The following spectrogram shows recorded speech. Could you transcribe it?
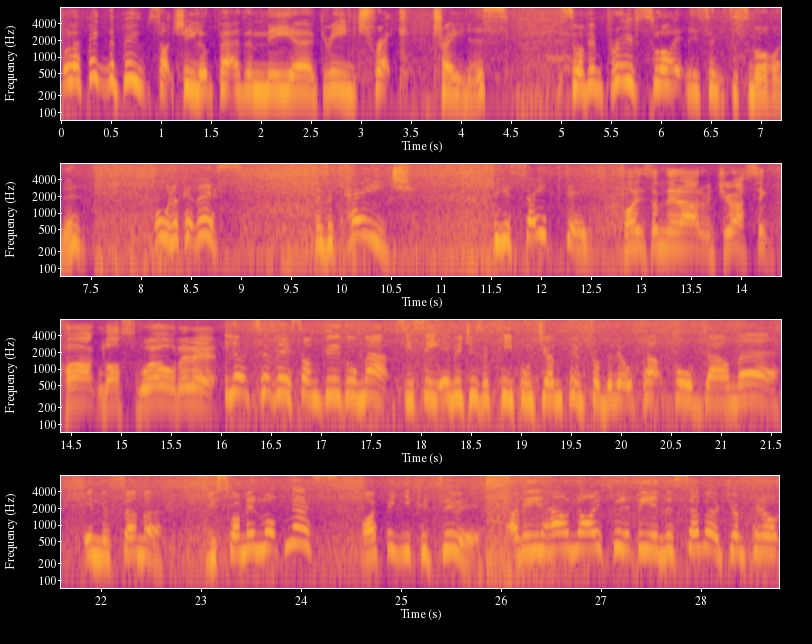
Well, I think the boots actually look better than me uh, green Trek trainers. So I've improved slightly since this morning. Oh, look at this. There's a cage for your safety. It's like something out of Jurassic Park Lost World, isn't it? You looked at this on Google Maps, you see images of people jumping from the little platform down there in the summer. You swam in Loch Ness. I think you could do it. I mean, how nice would it be in the summer jumping up,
